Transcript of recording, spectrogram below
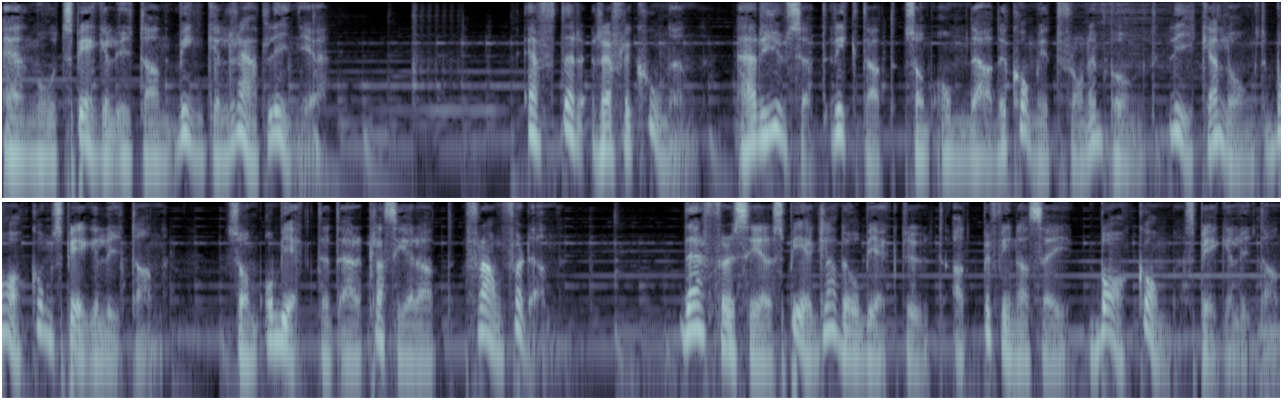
en mot spegelytan vinkelrät linje. Efter reflektionen är ljuset riktat som om det hade kommit från en punkt lika långt bakom spegelytan som objektet är placerat framför den. Därför ser speglade objekt ut att befinna sig bakom spegelytan.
